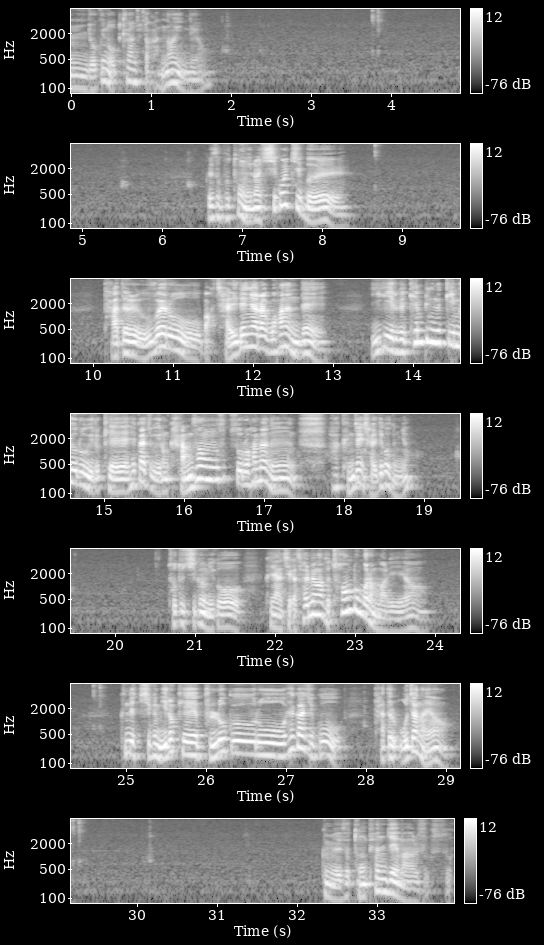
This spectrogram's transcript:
음, 여기는 어떻게 하는지 딱안 나와 있네요. 그래서 보통 이런 시골집을 다들 의외로 막 잘 되냐라고 하는데 이게 이렇게 캠핑 느낌으로 이렇게 해가지고 이런 감성 숙소로 하면은 아, 굉장히 잘 되거든요. 저도 지금 이거 그냥 제가 설명하면서 처음 본 거란 말이에요. 근데 지금 이렇게 블로그로 해가지고 다들 오잖아요. 그럼 여기서 동편제 마을 숙소,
